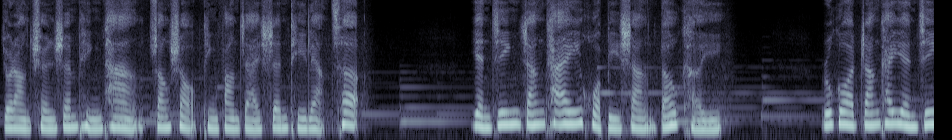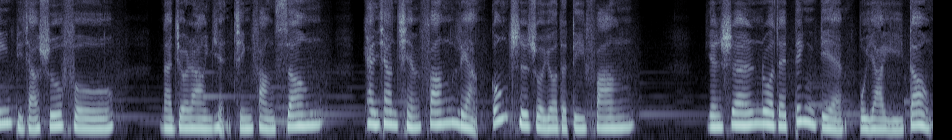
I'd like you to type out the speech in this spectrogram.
就让全身平躺，双手平放在身体两侧，眼睛张开或闭上都可以。如果张开眼睛比较舒服，那就让眼睛放松，看向前方两公尺左右的地方，眼神落在定点，不要移动。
